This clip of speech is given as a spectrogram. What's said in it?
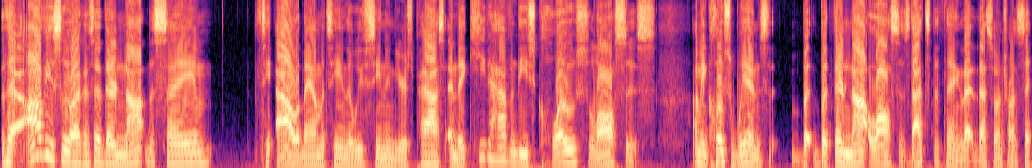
They're, obviously, like I said, they're not the same Alabama team that we've seen in years past, and they keep having these close losses. I mean, close wins, but but they're not losses. That's the thing. That, that's what I'm trying to say.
